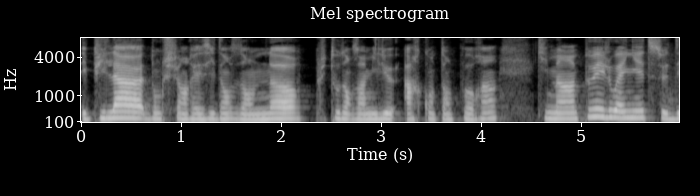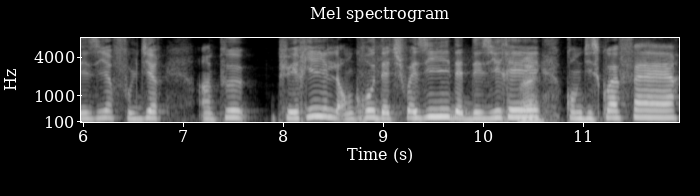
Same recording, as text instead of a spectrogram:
et puis là, donc je suis en résidence dans le Nord, plutôt dans un milieu art contemporain, qui m'a un peu éloignée de ce désir, faut le dire, un peu puéril, en gros, d'être choisi, d'être désiré, Ouais. qu'on me dise quoi faire,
